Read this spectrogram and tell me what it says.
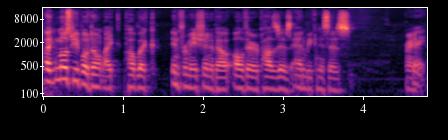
like most people don't like public information about all their positives and weaknesses, right? right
